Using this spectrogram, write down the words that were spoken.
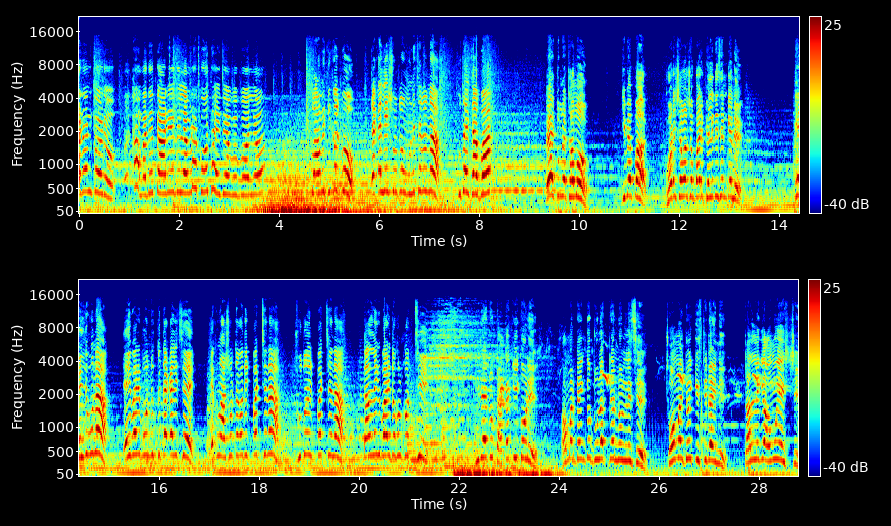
বারণ করো। আমাদের তাড়িয়ে দিলে আমরা কোথায় যাব বলো? তো আমি কি করব? টাকা নিয়ে শুনে তোমার মনে ছিল না। কোথায় যাবা? এই তোমরা থামো। কি ব্যাপার? ঘরের সামাল সব বাইরে ফেলে দিয়েছেন কেন? ফেল দেবো না। এইবারে বন্দুককে টাকা নিচ্ছে এখন আসল টাকা দিতে পারছে না শুধু দিতে পারছে না। তার লেগে বাড়ি দখল করছি। এরা তো টাকা কি করে? আমার ব্যাংকে দু লাখ টাকা নুন নিছে। ছ মাস ধরে কিস্তি দেয়নি। তার লেগে আমি এসছি।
